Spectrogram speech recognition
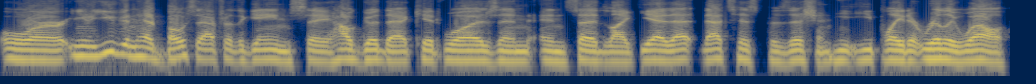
or you know, you even had Bosa after the game say how good that kid was, and and said like, yeah, that that's his position. He he played it really well.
